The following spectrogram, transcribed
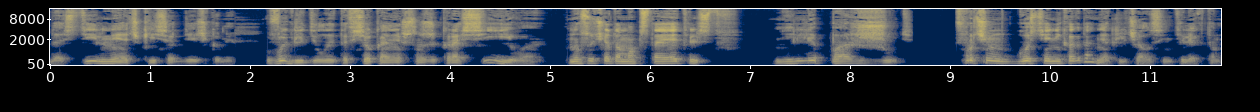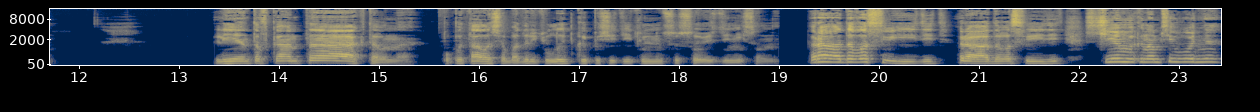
да стильные очки сердечками. Выглядело это все, конечно же, красиво, но с учетом обстоятельств нелепо жуть. Впрочем, гостья никогда не отличалась интеллектом. «Лента ВКонтактовна!» Попыталась ободрить улыбкой посетительницу совесть Денисовна. «Рада вас видеть, рада вас видеть. С чем вы к нам сегодня?»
